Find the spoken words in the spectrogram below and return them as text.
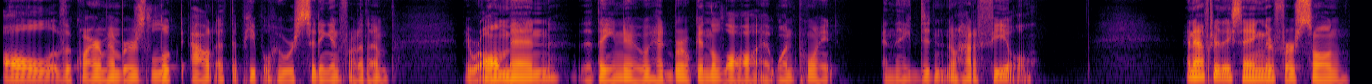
All of the choir members looked out at the people who were sitting in front of them. They were all men that they knew had broken the law at one point, and they didn't know how to feel. And after they sang their first song,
